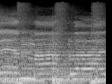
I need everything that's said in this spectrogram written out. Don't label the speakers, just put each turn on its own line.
in my blood.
